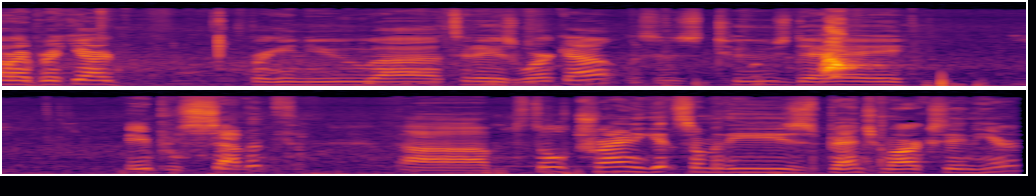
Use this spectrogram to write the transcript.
All right, Brickyard, bringing you uh, today's workout. This is Tuesday, April 7th. Uh, still trying to get some of these benchmarks in here.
